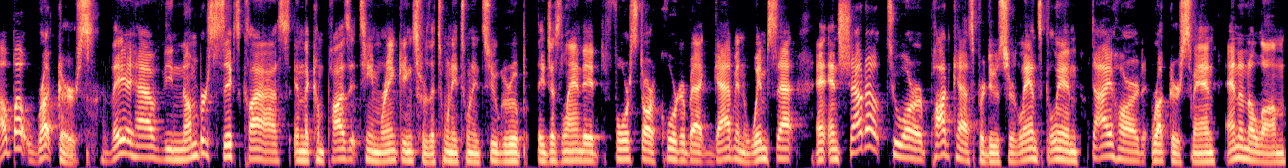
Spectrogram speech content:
how about Rutgers? They have the number six class in the composite team rankings for the 2022 group. They just landed four star quarterback Gavin Wimsatt. And, and, shout out to our podcast producer, Lance Glynn, diehard Rutgers fan and an alum.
